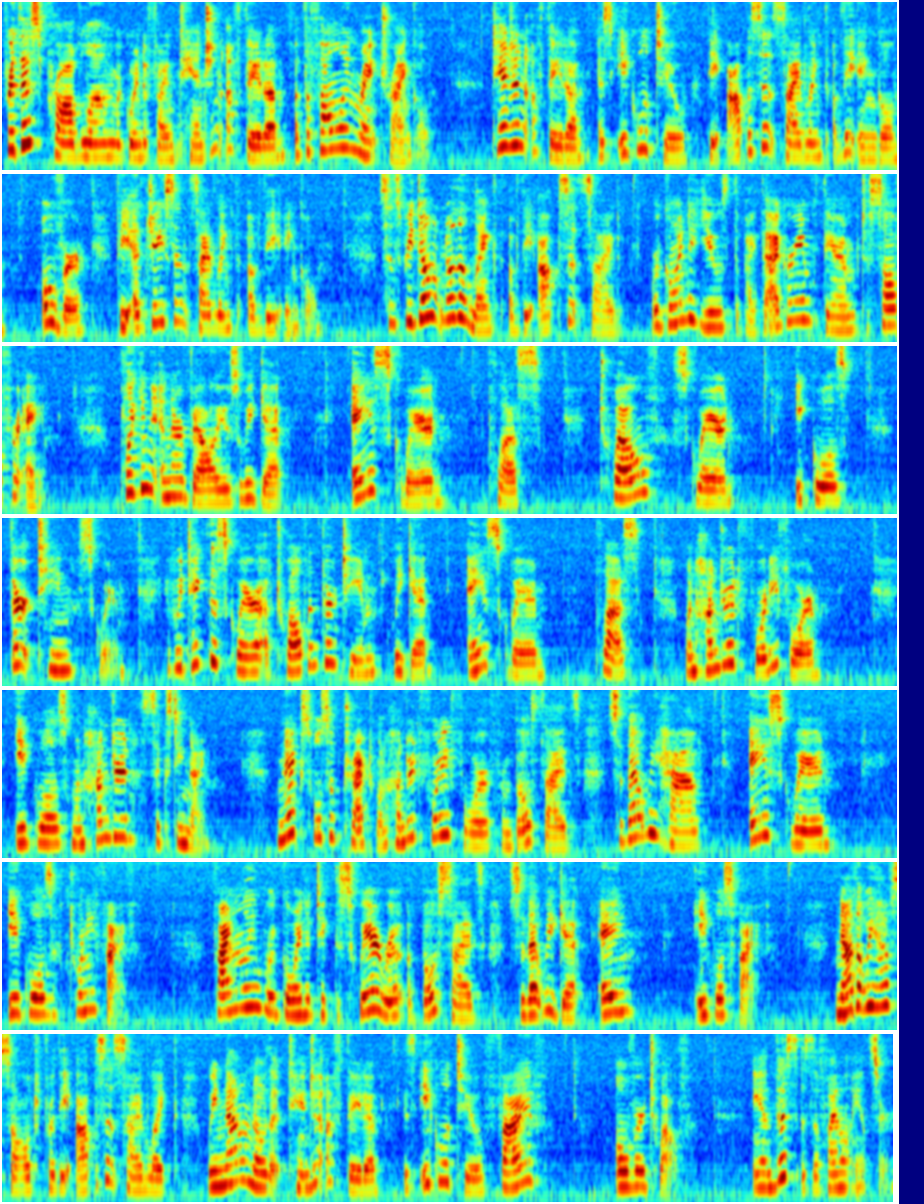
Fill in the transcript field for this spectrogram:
For this problem, we're going to find tangent of theta of the following right triangle. Tangent of theta is equal to the opposite side length of the angle over the adjacent side length of the angle. Since we don't know the length of the opposite side, we're going to use the Pythagorean theorem to solve for a. Plugging in our values, we get a squared plus 12 squared equals 13 squared. If we take the square of 12 and 13, we get a squared plus 144 equals 169. Next, we'll subtract 144 from both sides so that we have a squared equals 25. Finally, we're going to take the square root of both sides so that we get a equals 5. Now that we have solved for the opposite side length, we now know that tangent of theta is equal to 5 over 12. And this is the final answer.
